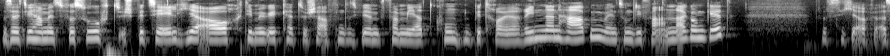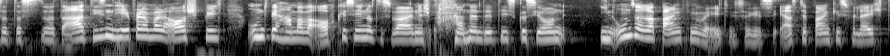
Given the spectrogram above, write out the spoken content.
Das heißt, wir haben jetzt versucht, speziell hier auch die Möglichkeit zu schaffen, dass wir vermehrt Kundenbetreuerinnen haben, wenn es um die Veranlagung geht. Dass sich auch, also dass man da diesen Hebel einmal ausspielt. Und wir haben aber auch gesehen, und das war eine spannende Diskussion in unserer Bankenwelt. Ich sage jetzt, die erste Bank ist vielleicht,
